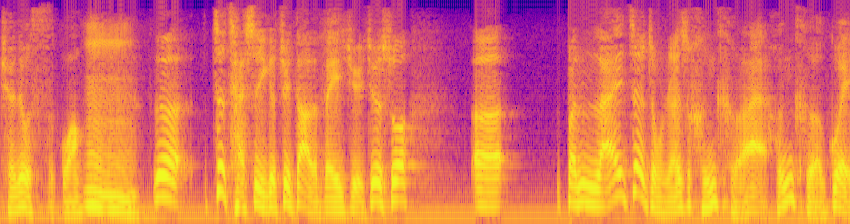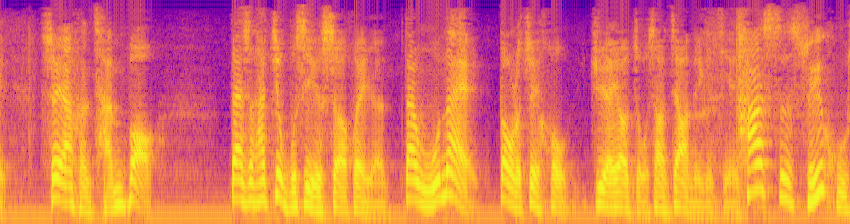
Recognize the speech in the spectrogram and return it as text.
全都死光。嗯嗯。那这才是一个最大的悲剧，就是说，呃，本来这种人是很可爱、很可贵，虽然很残暴。但是他就不是一个社会人，但无奈到了最后，居然要走上这样的一个结局。他是《水浒》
